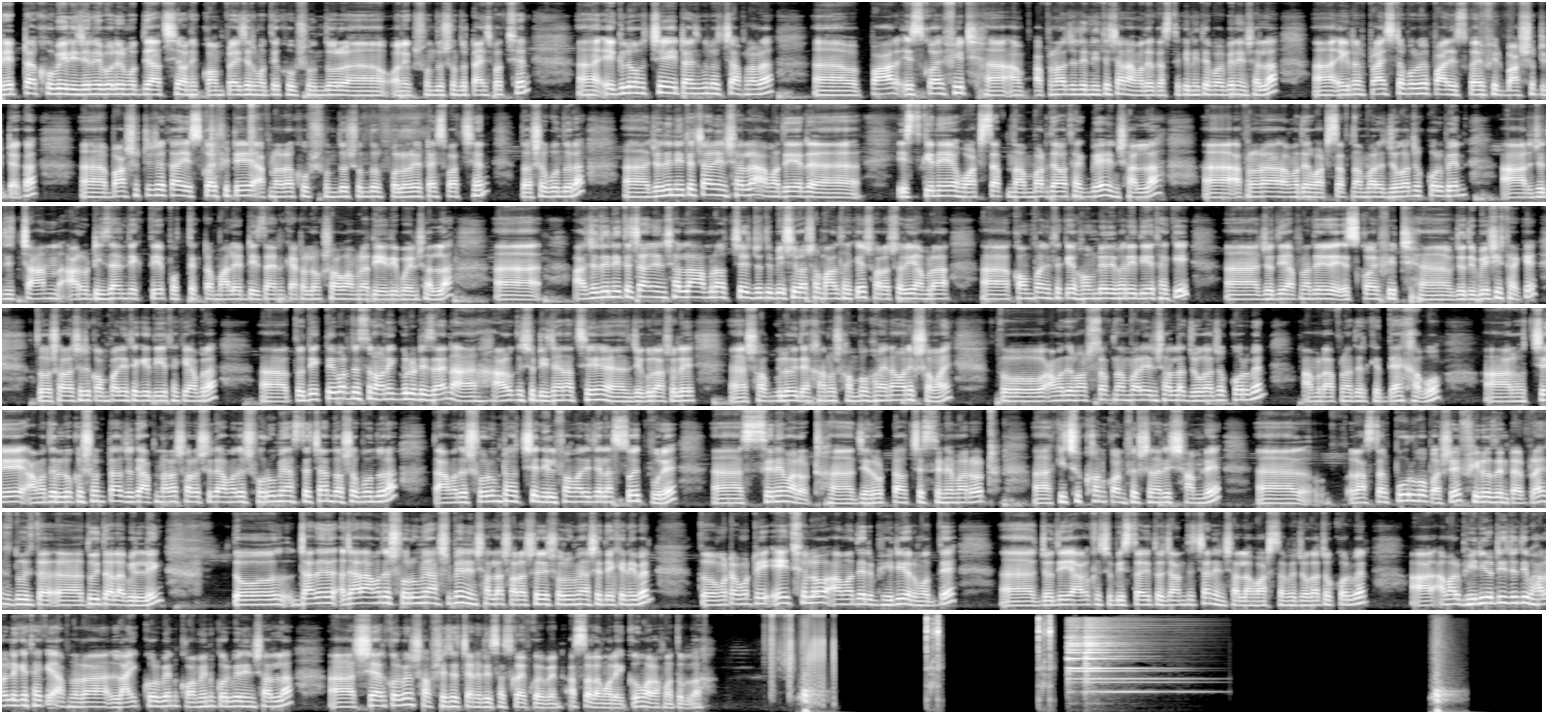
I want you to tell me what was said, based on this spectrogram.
রেটটা খুবই রিজনেবলের মধ্যে আছে, অনেক কম প্রাইসের মধ্যে খুব সুন্দর অনেক সুন্দর সুন্দর টাইলস পাচ্ছেন। এগুলো হচ্ছে, এই টাইলসগুলো হচ্ছে আপনারা পার স্কোয়ার ফিট আপনারা যদি নিতে চান, আমাদের কাছ থেকে নিতে পারবেন ইনশাল্লাহ এটার প্রাইসটা পড়বে পার স্কোয়ার ফিট বাষট্টি টাকা। বাষট্টি টাকা স্কোয়ার ফিটে আপনারা খুব সুন্দর সুন্দর ফ্লোরের টাইলস পাচ্ছেন, দর্শক বন্ধুরা। যদি নিতে চান ইনশাল্লাহ আমাদের স্ক্রিনে হোয়াটসঅ্যাপ নাম্বার দেওয়া থাকবে ইনশাল্লাহ আপনারা আমাদের হোয়াটসঅ্যাপ নাম্বারে যোগাযোগ করবেন। আর যদি চান আরও ডিজাইন দেখতে, প্রত্যেকটা মালের ডিজাইন ক্যাটালগ সহ আমরা দিয়ে দিব ইনশাল্লাহ। আর যদি নিতে চান ইনশাল্লাহ আমরা হচ্ছে যদি বেশি বাসা মাল থাকে, সরাসরি আমরা কোম্পানি থেকে হোম ডেলিভারি দিয়ে থাকি। যদি আপনাদের স্কোয়ার ফিট যদি বেশি থাকে, তো সরাসরি কোম্পানি থেকে দিয়ে থাকি আমরা। তো দেখতে পারতেছেন অনেকগুলো ডিজাইন আরও কিছু ডিজাইন আছে যেগুলো আসলে সবগুলোই দেখানো সম্ভব হয় না অনেক সময়। তো আমাদের হোয়াটসঅ্যাপ নাম্বারে ইনশাল্লাহ যোগাযোগ করবেন, আমরা আপনাদেরকে দেখাবো। আর হচ্ছে আমাদের লোকেশনটা যদি আপনারা সরাসরি আমাদের শোরুমে আসতে চান, দর্শক বন্ধুরা, তা আমাদের শোরুমটা হচ্ছে নীলফামারী জেলার সৈয়দপুরে সিনেমা রোড যে রোডটা হচ্ছে সিনেমা রোড কিছুক্ষণ কনফেকশনারির সামনে রাস্তার পূর্ব পাশে ফিরোজ এন্টারপ্রাইজ দুই দুইতলা বিল্ডিং তো যাদের, যারা আমাদের শোরুমে আসবেন, ইনশাল্লাহ সরাসরি শোরুমে আসে দেখে নেবেন। তো মোটামুটি এই ছিল আমাদের ভিডিওর মধ্যে। যদি আরও কিছু বিস্তারিত জানতে চান, ইনশাল্লাহ হোয়াটসঅ্যাপে যোগাযোগ করবেন। আর আমার ভিডিওটি যদি ভালো লেগে থাকে, আপনারা লাইক করবেন কমেন্ট করবেন, ইনশাল্লাহ। শেয়ার করবেন, সবশেষে চ্যানেলটি সাবস্ক্রাইব করবেন। আসসালামু আলাইকুম রহমতুল্লাহ।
